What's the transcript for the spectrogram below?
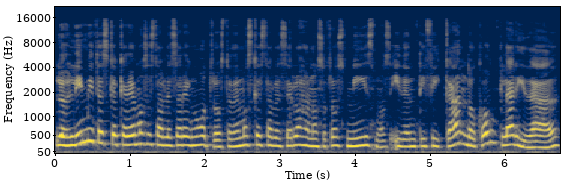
Los límites que queremos establecer en otros tenemos que establecerlos a nosotros mismos, identificando con claridad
